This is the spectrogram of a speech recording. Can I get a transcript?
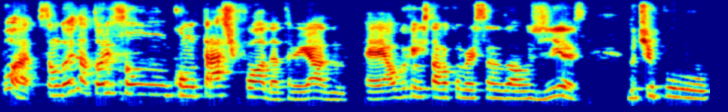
Pô, são dois atores que são um contraste foda, tá ligado? É algo que a gente tava conversando há uns dias, do tipo,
